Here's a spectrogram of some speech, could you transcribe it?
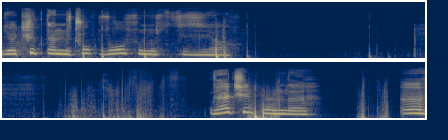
Gerçekten de çok zorsunuz siz ya. Gerçekten de. Eh.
